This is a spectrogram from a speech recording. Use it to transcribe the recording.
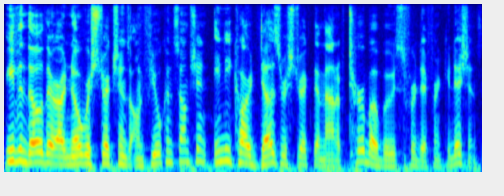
Even though there are no restrictions on fuel consumption, IndyCar does restrict the amount of turbo boost for different conditions.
